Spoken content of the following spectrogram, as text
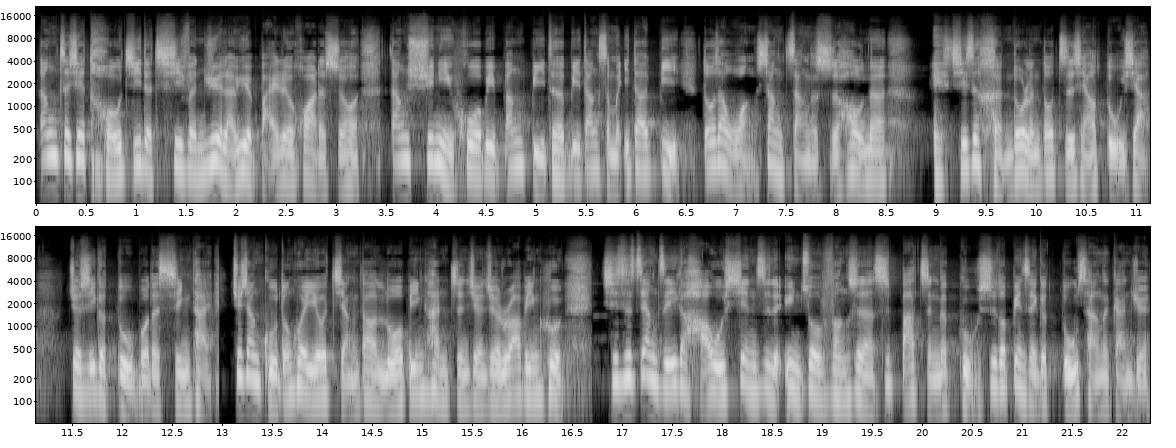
当这些投机的气氛越来越白热化的时候，当虚拟货币、当比特币、当什么一堆币都在往上涨的时候呢？哎，其实很多人都只想要赌一下。就是一个赌博的心态，就像股东会也有讲到罗宾汉证券，就是 Robin Hood。其实这样子一个毫无限制的运作方式啊，是把整个股市都变成一个赌场的感觉。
